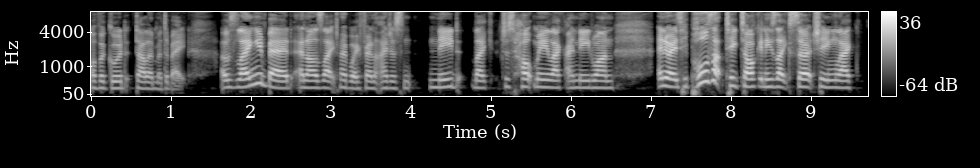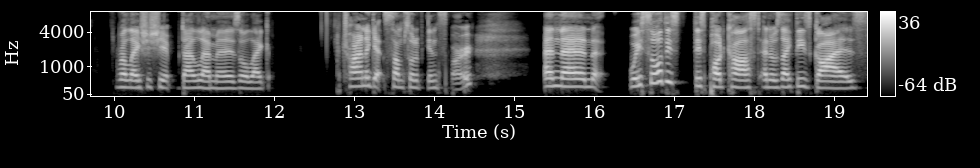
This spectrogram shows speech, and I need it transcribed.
of a good dilemma debate. I was laying in bed and I was like to my boyfriend, I just need, like, just help me. Like, I need one. Anyways, he pulls up TikTok and he's like searching, like, relationship dilemmas or like trying to get some sort of inspo. And then we saw this this podcast and it was like these guys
